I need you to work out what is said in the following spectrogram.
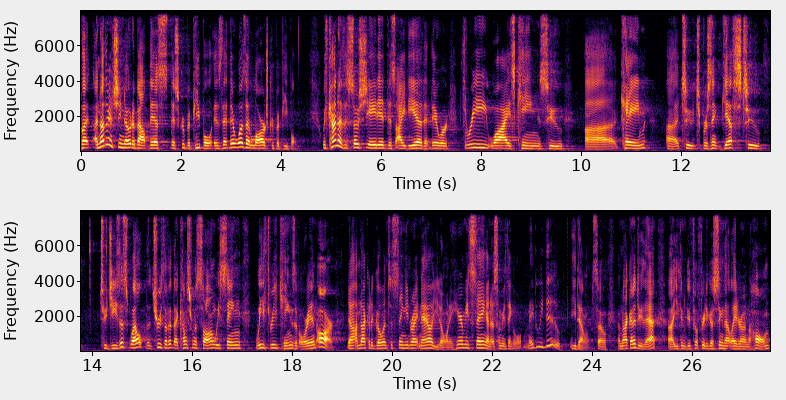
But another interesting note about this, this group of people is that there was a large group of people. We've kind of associated this idea that there were three wise kings who uh, came uh, to, to present gifts to, to Jesus. Well, the truth of it, that comes from a song we sing, We Three Kings of Orient Are. Now, I'm not going to go into singing right now. You don't want to hear me sing. I know some of you think, well, maybe we do. You don't. So I'm not going to do that. Uh, you can feel free to go sing that later on at home.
